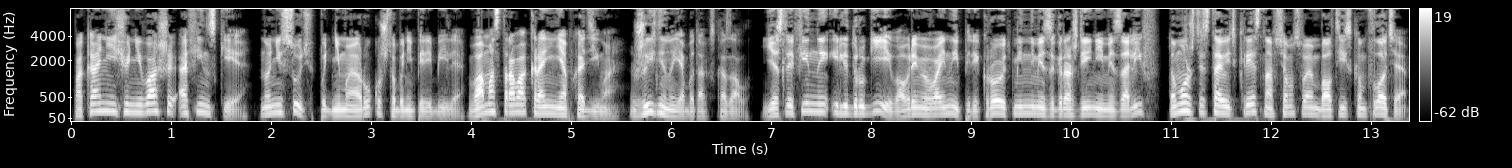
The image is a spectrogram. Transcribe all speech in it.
Пока они еще не ваши, а финские. Но не суть, поднимая руку, чтобы не перебили. Вам острова крайне необходимо. Жизненно, я бы так сказал. Если финны или другие во время войны перекроют минными заграждениями залив, то можете ставить крест на всем своем Балтийском флоте.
